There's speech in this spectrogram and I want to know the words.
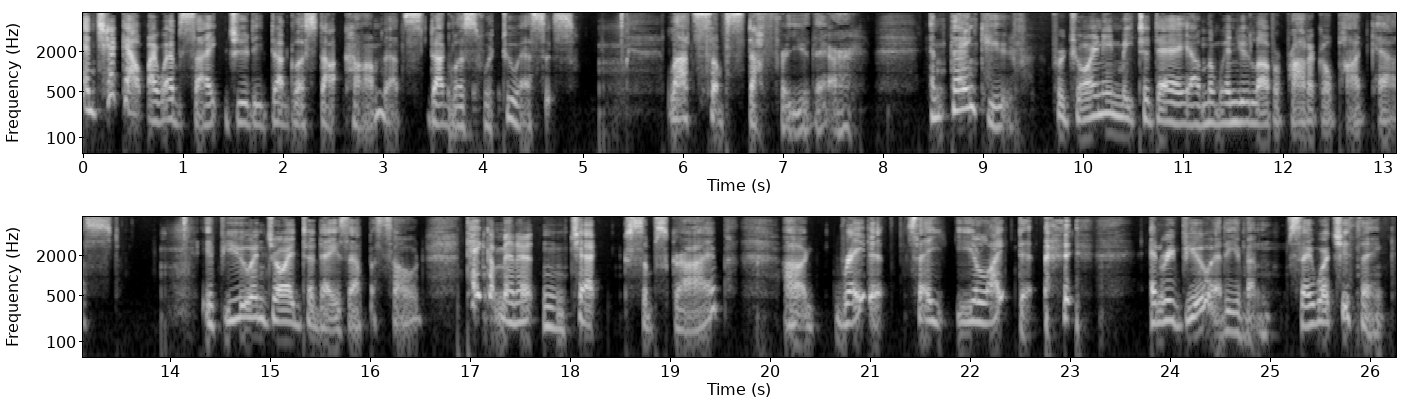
And check out my website, judydouglass.com. That's Douglass with two S's. Lots of stuff for you there. And thank you for joining me today on the When You Love a Prodigal podcast. If you enjoyed today's episode, take a minute and check subscribe, uh, rate it, say you liked it, and review it even. Say what you think.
